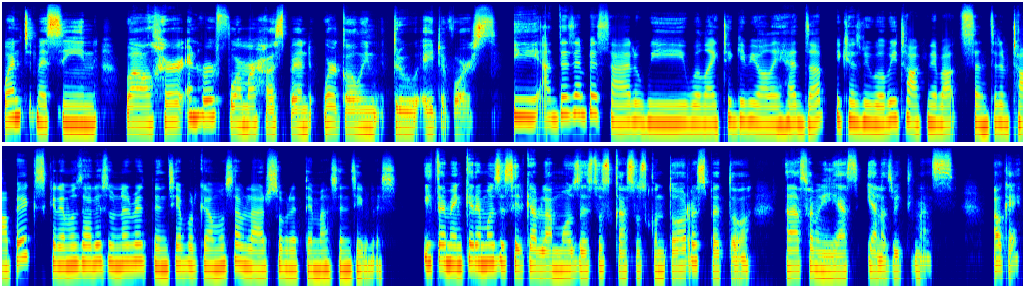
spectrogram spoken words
went missing while her and her former husband were going through a divorce. Y antes de empezar, we would like to give you all a heads up because we will be talking about sensitive topics. Queremos darles una advertencia porque vamos a hablar sobre temas sensibles. Y también queremos decir que hablamos de estos casos con todo respeto a las familias y a las víctimas. Okay,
